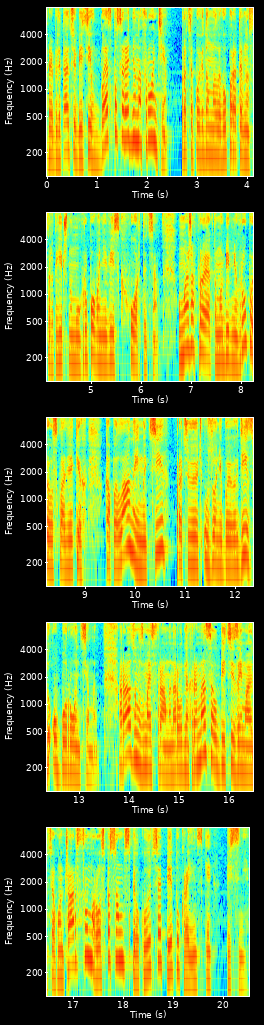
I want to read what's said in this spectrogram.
реабілітацію бійців безпосередньо на фронті. Про це повідомили в оперативно-стратегічному групованні військ Хортиця. У межах проекту мобільні групи, у складі яких капелани і митці працюють у зоні бойових дій з оборонцями. Разом з майстрами народних ремесел бійці займаються гончарством, розписом, спілкуються під українські пісні.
